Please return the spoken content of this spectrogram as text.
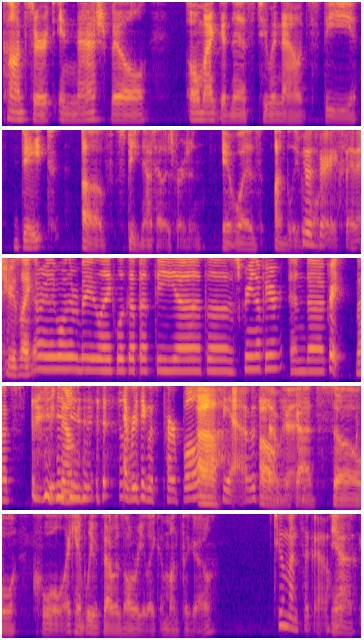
concert in Nashville. Oh my goodness, to announce the date of Speak Now Taylor's version. It was unbelievable. It was very exciting. She was like, "All right, I want everybody to like look up at the uh, the screen up here, and uh, great, that's Speak Now." Everything was purple. Ah. yeah, it was oh so my good. god, so cool! I can't believe that was already like a month ago. Two months ago. Yeah.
